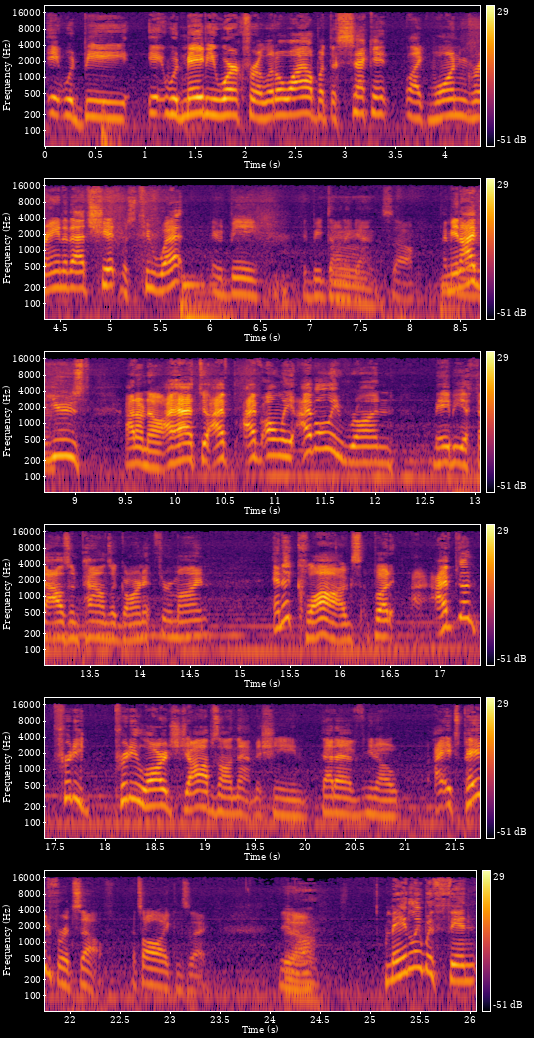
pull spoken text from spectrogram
it would be it would maybe work for a little while, but the second like one grain of that shit was too wet, it would be it'd be done again. So I mean, I've used I don't know. I had to. I've I've only I've only run maybe a thousand pounds of garnet through mine, and it clogs. But I've done pretty pretty large jobs on that machine that have you know I, it's paid for itself. That's all I can say. You Yeah. know, mainly with thin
